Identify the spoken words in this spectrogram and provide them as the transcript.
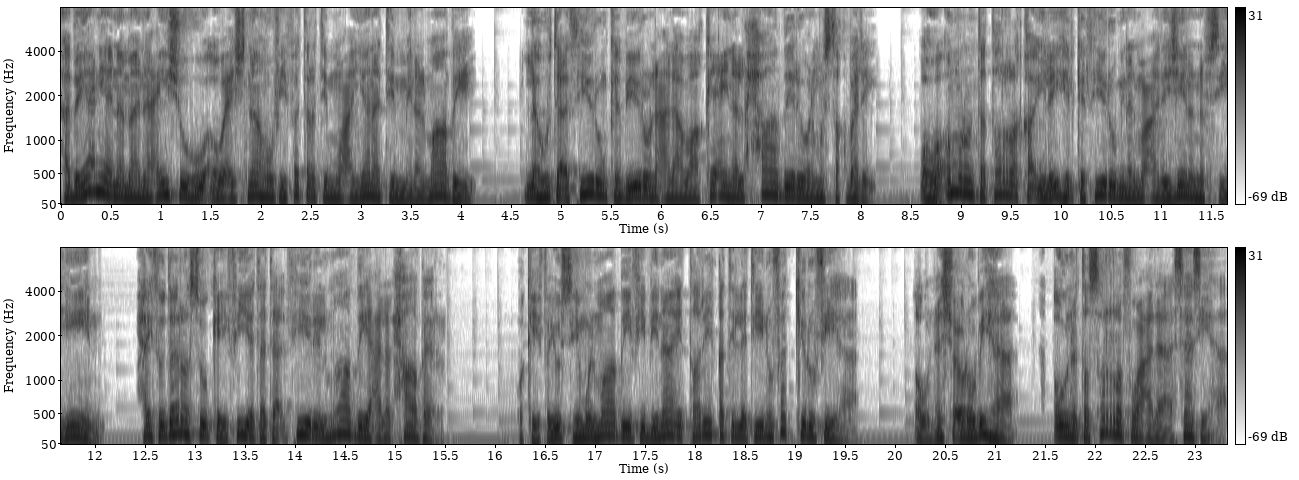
هذا يعني أن ما نعيشه أو عشناه في فترة معينة من الماضي له تأثير كبير على واقعنا الحاضر والمستقبلي وهو أمر تطرق إليه الكثير من المعالجين النفسيين حيث درسوا كيفية تأثير الماضي على الحاضر وكيف يسهم الماضي في بناء الطريقة التي نفكر فيها أو نشعر بها أو نتصرف على أساسها.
